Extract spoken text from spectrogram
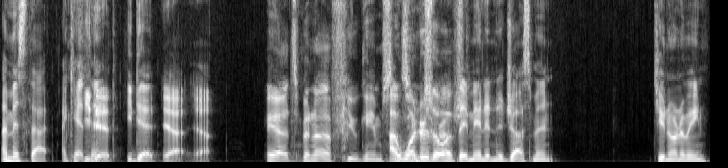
I missed that. I can't. He think. did. He did. Yeah, yeah. Yeah, it's been a few games. I Since he wonder was though if they made an adjustment. Do you know what I mean?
